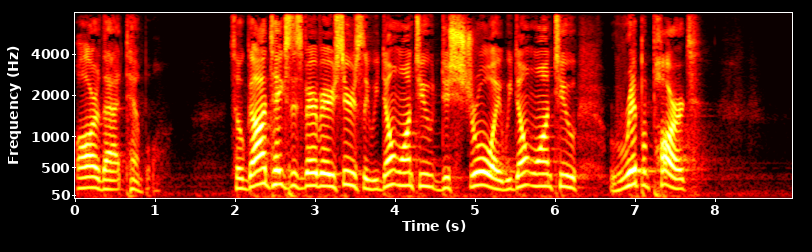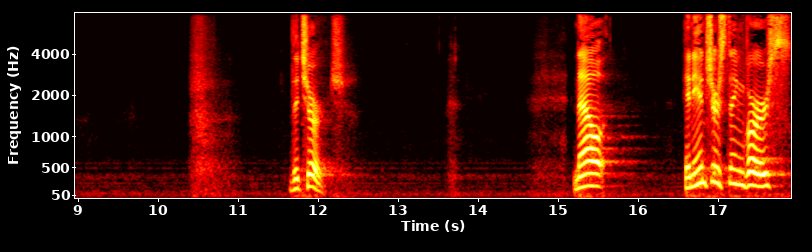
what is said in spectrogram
are that temple. So God takes this very, very seriously. We don't want to destroy, we don't want to rip apart the church. Now, an interesting verse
